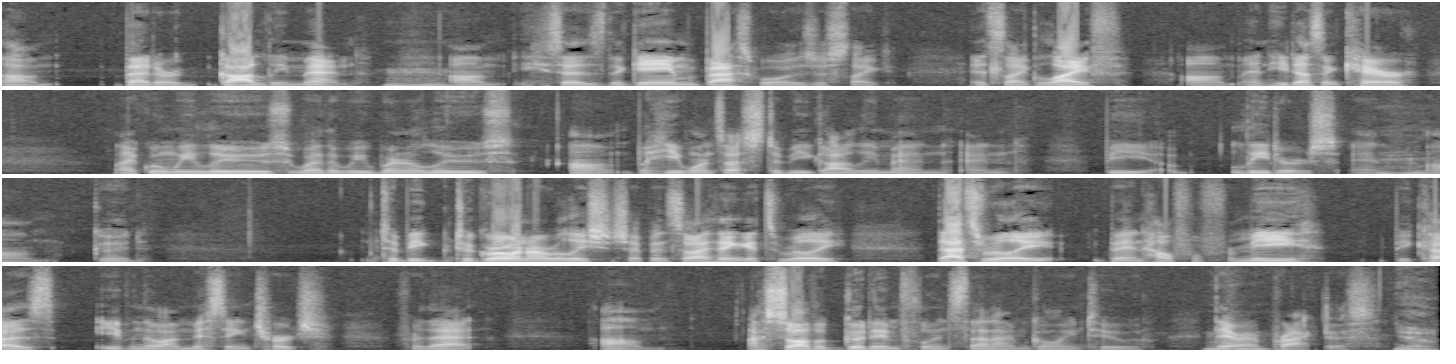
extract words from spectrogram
um, better godly men. hmm Um, he says the game of basketball is just like it's like life, um, and he doesn't care like when we lose whether we win or lose, um, but he wants us to be godly men and be uh, leaders and Mhm. um, good to be to grow in our relationship. And so I think it's really that's really been helpful for me because even though I'm missing church for that, um, I still have a good influence that I'm going to there at Mhm. practice. yeah,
